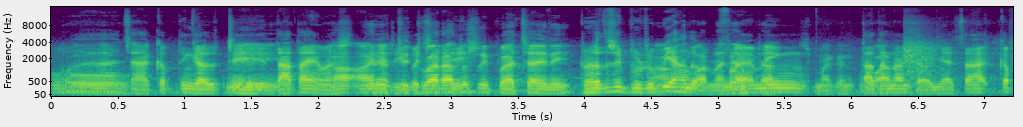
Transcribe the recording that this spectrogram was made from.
wah Oh. cakep. Tinggal ditata ya mas? Oh, oh, ini di dua ratus ribu aja ini. 200 ribu rupiah Oh, untuk keluar. tatanan daunnya. Cakep.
